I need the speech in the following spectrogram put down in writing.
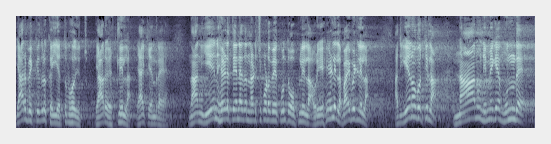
ಯಾರು ಬೇಕಿದ್ರೂ ಕೈ ಎತ್ತಬಹುದಿತ್ತು, ಯಾರು ಎತ್ತಲಿಲ್ಲ. ಯಾಕೆ ಅಂದರೆ, ನಾನು ಏನು ಹೇಳ್ತೇನೆ ಅದನ್ನು ನಡೆಸಿಕೊಡಬೇಕು ಅಂತ ಒಪ್ಪಲಿಲ್ಲ ಅವ್ರು ಹೇಳಿಲ್ಲ, ಬಾಯಿ ಬಿಡಲಿಲ್ಲ. ಅದು ಏನೋ ಗೊತ್ತಿಲ್ಲ. ನಾನು ನಿಮಗೆ ಮುಂದೆ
